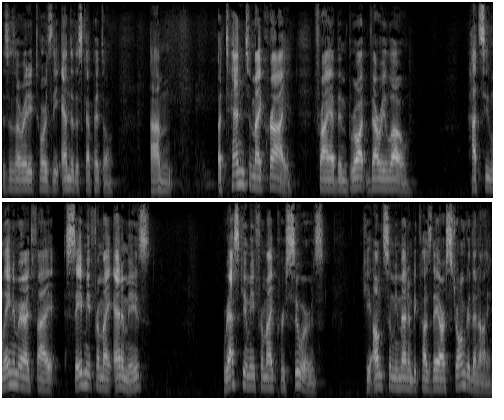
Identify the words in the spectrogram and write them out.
This is already towards the end of this capital. Um, attend to my cry for I have been brought very low. Hatzileni save me from my enemies, rescue me from my pursuers, ki amtsu because they are stronger than I.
